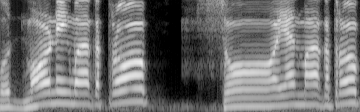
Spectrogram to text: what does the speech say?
Good morning mga katrop. So, ayan mga katrop.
